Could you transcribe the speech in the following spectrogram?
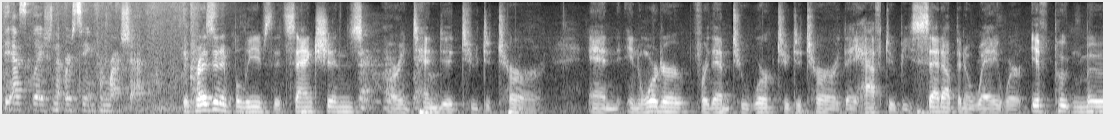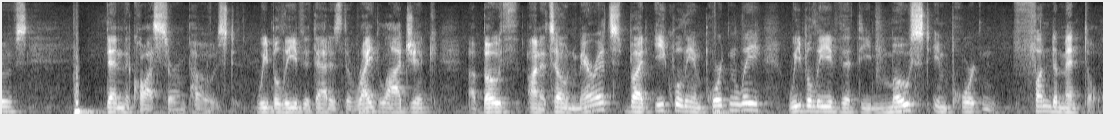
the escalation that we're seeing from Russia? The president believes that sanctions are intended to deter. And in order for them to work to deter, they have to be set up in a way where if Putin moves, then the costs are imposed. We believe that that is the right logic, uh, both on its own merits, but equally importantly, we believe that the most important fundamental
